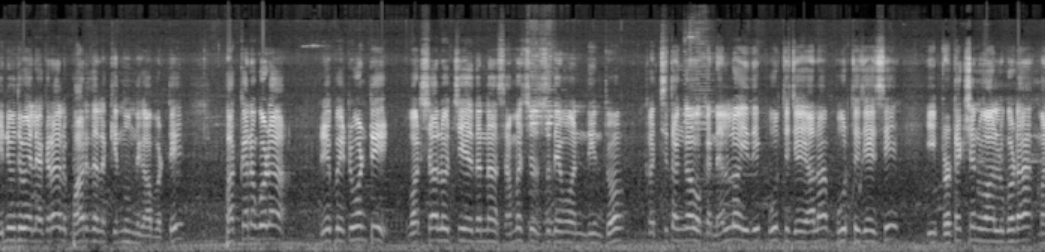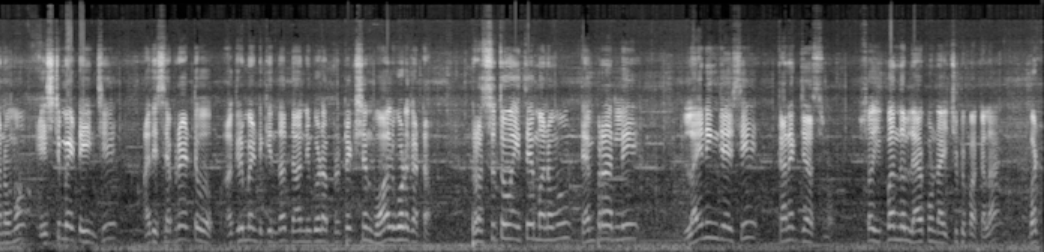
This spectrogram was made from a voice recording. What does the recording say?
ఎనిమిది వేల ఎకరాలు పారుదల కింద ఉంది కాబట్టి పక్కన కూడా రేపు ఎటువంటి వర్షాలు వచ్చి ఏదన్నా సమస్య వస్తుందేమో అని దీంతో ఖచ్చితంగా ఒక నెలలో ఇది పూర్తి చేయాలా? పూర్తి చేసి ఈ ప్రొటెక్షన్ వాళ్ళు కూడా మనము ఎస్టిమేట్ వేయించి అది సెపరేట్ అగ్రిమెంట్ కింద దాన్ని కూడా ప్రొటెక్షన్ వాల్ కూడా కట్టాలి. ప్రస్తుతం అయితే మనము టెంపరీ లైనింగ్ చేసి కనెక్ట్ చేస్తున్నాం. సో ఇబ్బందులు లేకుండా ఈ చుట్టుపక్కల. బట్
